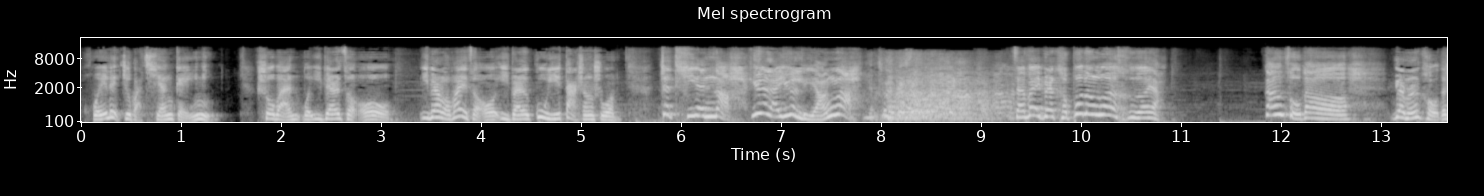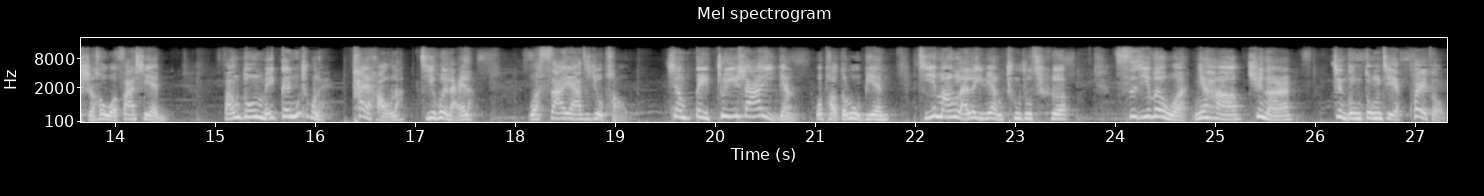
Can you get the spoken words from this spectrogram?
回来就把钱给你。”说完，我一边走一边往外走，一边故意大声说：“这天哪，越来越凉了，在外边可不能乱喝呀。”刚走到院门口的时候，我发现房东没跟出来，太好了，机会来了。我撒丫子就跑，像被追杀一样。我跑到路边，急忙拦了一辆出租车。司机问我：“你好，去哪儿？”镇宫东街，快走！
